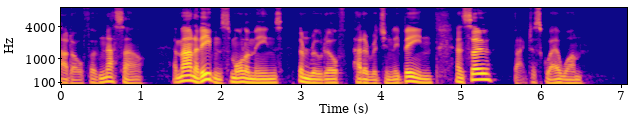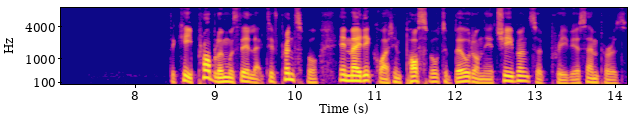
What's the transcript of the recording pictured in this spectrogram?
Adolf of Nassau, a man of even smaller means than Rudolf had originally been, and so back to square one. The key problem was the elective principle. It made it quite impossible to build on the achievements of previous emperors.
